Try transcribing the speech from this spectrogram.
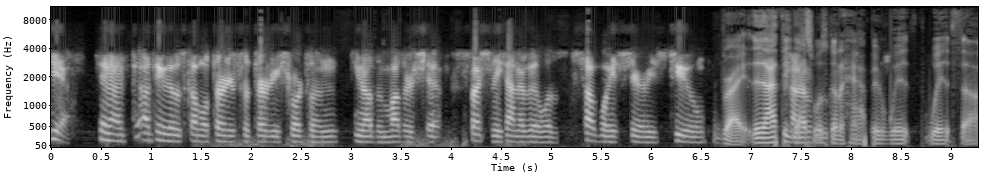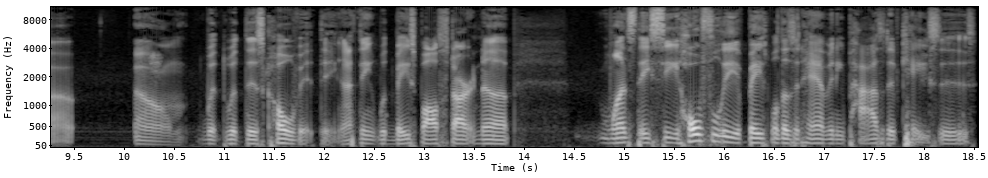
Yeah, and I, I think there was a couple of thirty for thirty shorts on you know the mothership, especially kind of it was Subway Series too. Right, and I think kind that's of, what's going to happen with with uh, um with with this COVID thing. I think with baseball starting up once they see, hopefully, if baseball doesn't have any positive cases,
